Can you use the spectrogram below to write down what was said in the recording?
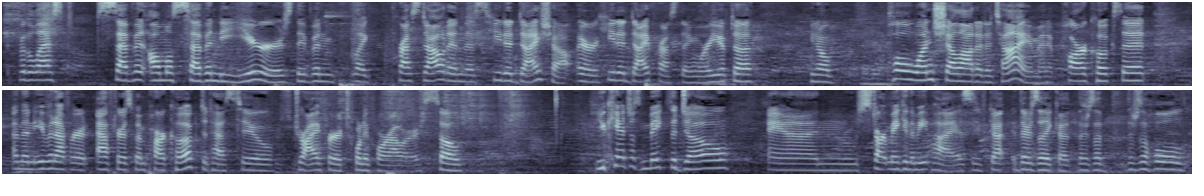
for the last seven, almost seventy years, they've been like pressed out in this heated die shell or heated die press thing, where you have to, you know, pull one shell out at a time, and it par cooks it. And then even after after it's been par cooked, it has to dry for 24 hours. So you can't just make the dough and start making the meat pies. You've got there's like a there's a there's a whole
